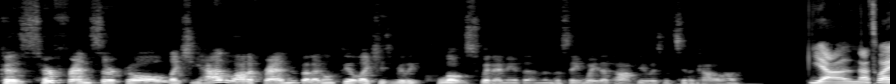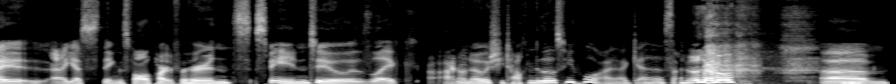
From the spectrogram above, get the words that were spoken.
Because her friend circle, like she has a lot of friends, but I don't feel like she's really close with any of them in the same way that Takeo is with Sunakawa. Yeah, and that's why I guess things fall apart for her in S- Spain too. Is like I don't know, is she talking to those people? I, I guess I don't know. um,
